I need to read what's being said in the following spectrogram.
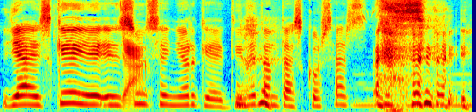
Ya, es que es Ya. un señor que tiene tantas cosas. Et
